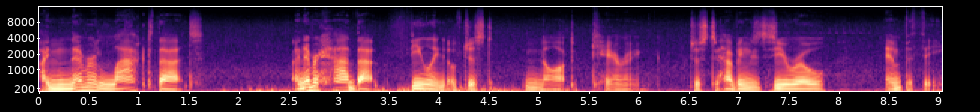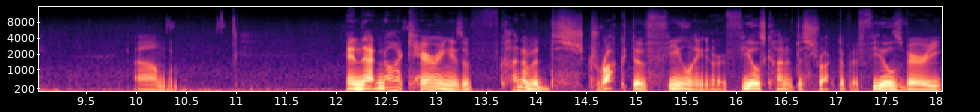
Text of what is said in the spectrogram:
I never lacked that, I never had that feeling of just not caring, just having zero empathy. Um, and that not caring is a kind of a destructive feeling, or it feels kind of destructive. It feels very,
